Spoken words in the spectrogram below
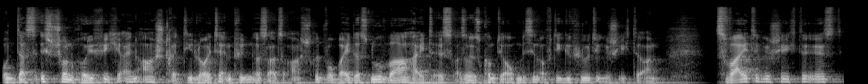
und das ist schon häufig ein Arschtritt. Die Leute empfinden das als Arschtritt, wobei das nur Wahrheit ist. Also es kommt ja auch ein bisschen auf die gefühlte Geschichte an. Zweite Geschichte ist,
